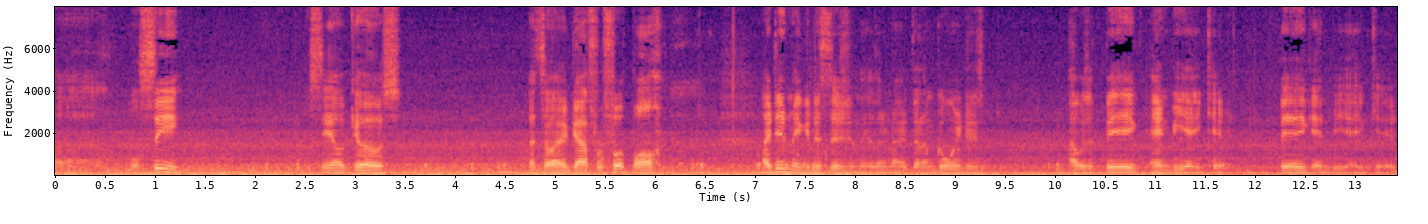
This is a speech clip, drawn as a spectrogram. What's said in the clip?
Uh, we'll see. We'll see how it goes. That's all I got for football. I did make a decision the other night that I'm going to. I was a big NBA kid, big NBA kid,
